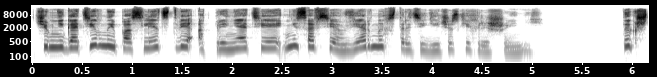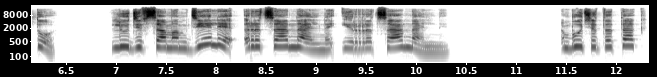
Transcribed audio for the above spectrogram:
чем негативные последствия от принятия не совсем верных стратегических решений. Так что, люди в самом деле рационально-иррациональны? Будь это так,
